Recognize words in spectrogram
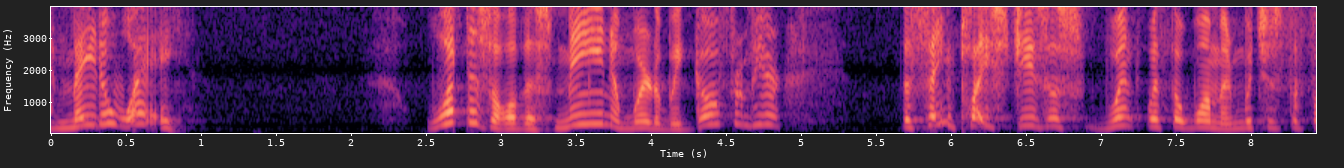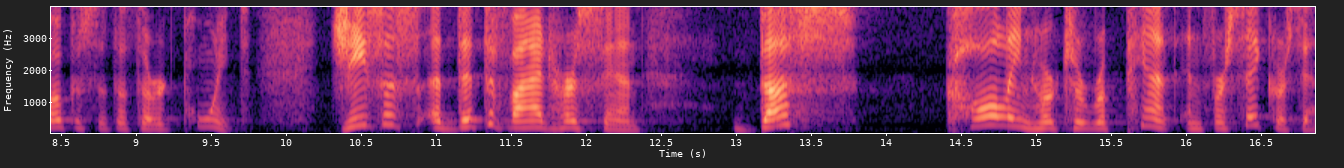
and made a way. What does all this mean and where do we go from here? The same place Jesus went with the woman, which is the focus of the third point. Jesus identified her sin, thus calling her to repent and forsake her sin.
